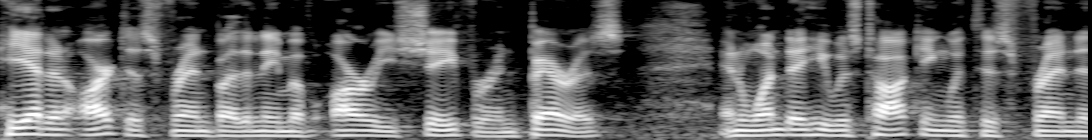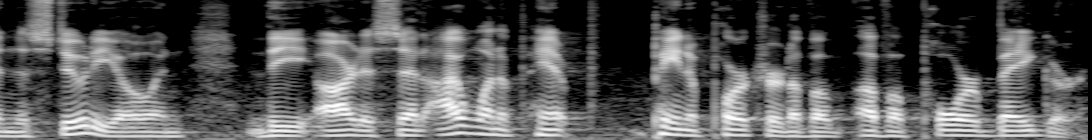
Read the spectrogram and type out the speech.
He had an artist friend by the name of Ary Scheffer in Paris, and one day he was talking with his friend in the studio, and the artist said, I want to paint a portrait of a, of a poor beggar.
